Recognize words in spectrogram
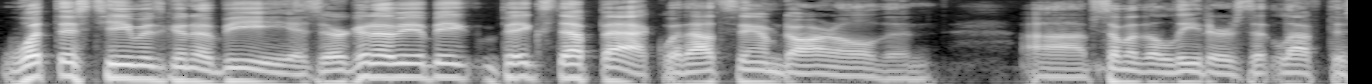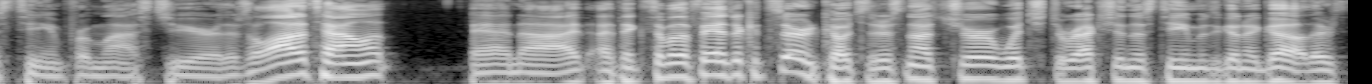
what this team is going to be. Is there going to be a big big step back without Sam Darnold and uh, some of the leaders that left this team from last year? There's a lot of talent, and uh, I, I, think some of the fans are concerned, Coach. They're just not sure which direction this team is going to go. There's,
